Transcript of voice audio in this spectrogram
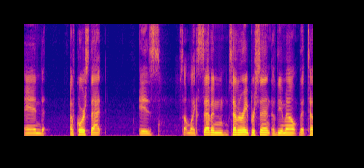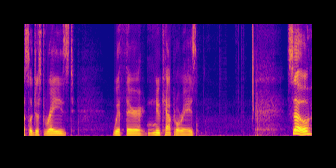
and of course that is something like seven, seven or eight percent of the amount that Tesla just raised with their new capital raise. So,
